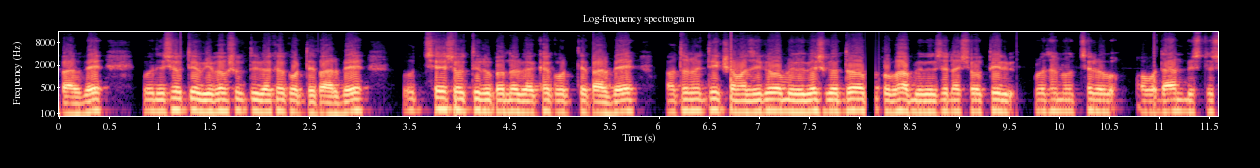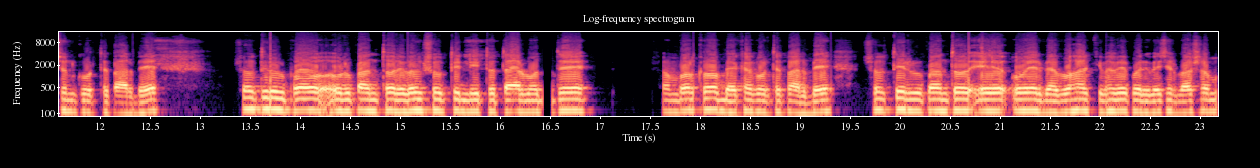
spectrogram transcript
পারবে গতি শক্তি ও বিভব শক্তি ব্যাখ্যা করতে পারবে উৎসে শক্তির রূপান্তর ব্যাখ্যা করতে পারবে, অর্থনৈতিক, সামাজিক ও পরিবেশগত প্রভাব বিবেচনায় শক্তির প্রধান উৎসের অবদান বিশ্লেষণ করতে পারবে। শক্তির রূপান্তর এবং শক্তির নিত্যতার মধ্যে সম্পর্ক ব্যাখ্যা করতে পারবে। শক্তির রূপান্তর এ ও এর ব্যবহার কীভাবে পরিবেশের ভারসাম্য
